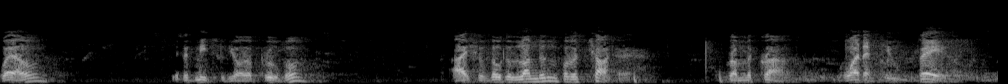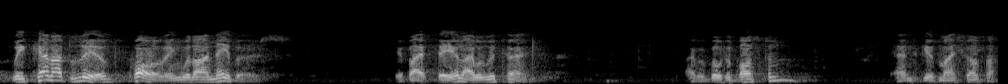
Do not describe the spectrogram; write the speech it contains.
Well, if it meets with your approval, I shall go to London for a charter from the Crown. What if you fail? We cannot live quarreling with our neighbors. If I fail, I will return. I will go to Boston and give myself up.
